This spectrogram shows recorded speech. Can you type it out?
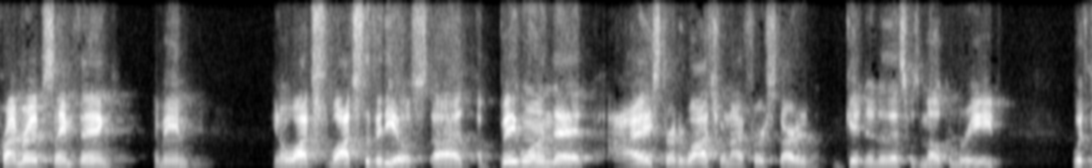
prime rib, same thing. I mean, you know, watch watch the videos. Uh, a big one that I started watching when I first started getting into this was Malcolm Reed with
